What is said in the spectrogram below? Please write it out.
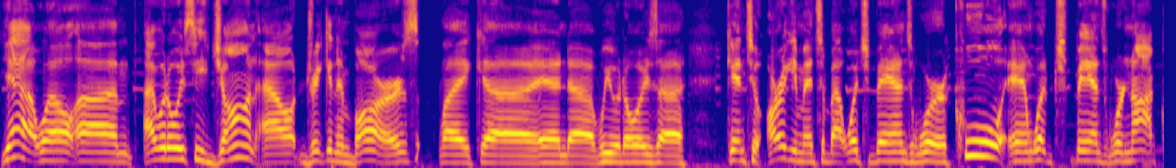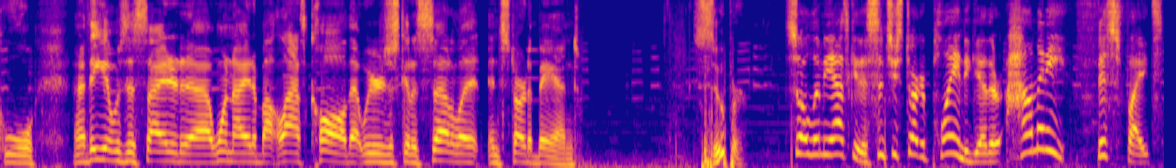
Yeah, well, um, I would always see John out drinking in bars, like, uh, and uh, we would always uh, get into arguments about which bands were cool and which bands were not cool. And I think it was decided uh, one night about last call that we were just going to settle it and start a band. Super. So let me ask you this: Since you started playing together, how many fist fights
